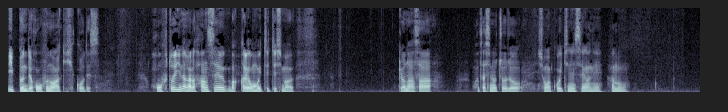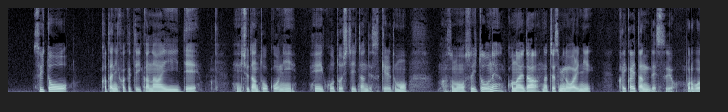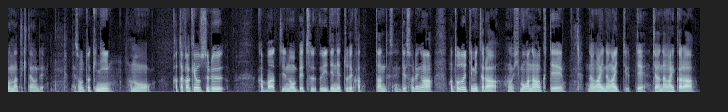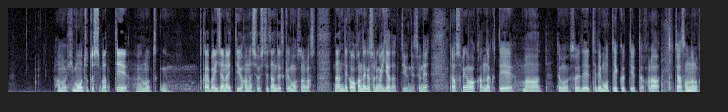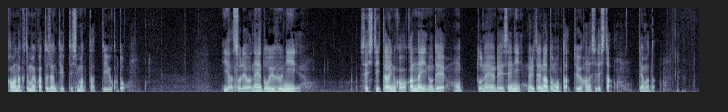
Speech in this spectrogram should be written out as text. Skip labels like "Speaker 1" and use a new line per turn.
1分で抱負の秋彦です。抱負と言いながら反省ばっかり思いついてしまう。今日の朝私の長女小学校1年生がねあの水筒を肩にかけていかないで、えー、集団登校に、えー、行こうとしていたんですけれども、まあ、その水筒をねこの間夏休みの終わりに買い替えたんですよ。ボロボロになってきたので。でその時にあの肩掛けをするカバーっていうのを別売りでネットで買ったんですね。でそれが、まあ、届いてみたらあの紐が長くて長い長いって言ってじゃあ長いからあの紐をちょっと縛ってあの使えばいいじゃないっていう話をしてたんですけどもなんかなんでか分かんないけどそれが嫌だって言うんですよね。だからそれが分かんなくてまあでもそれで手で持っていくって言ったからじゃあそんなの買わなくてもよかったじゃんって言ってしまったっていうこと。いやそれはねどういうふうに接していったらいいのか分かんないのでもっとね冷静になりたいなと思ったという話でしたではまた。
